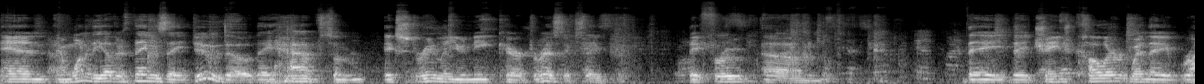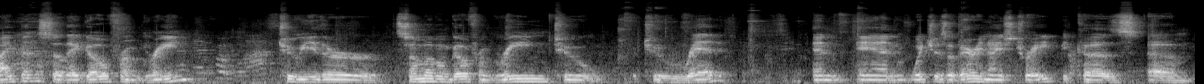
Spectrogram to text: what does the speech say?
And and one of the other things they do though, they have some extremely unique characteristics. They they fruit. Um, they they change color when they ripen, so they go from green to either some of them go from green to to red, and and which is a very nice trait because um,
